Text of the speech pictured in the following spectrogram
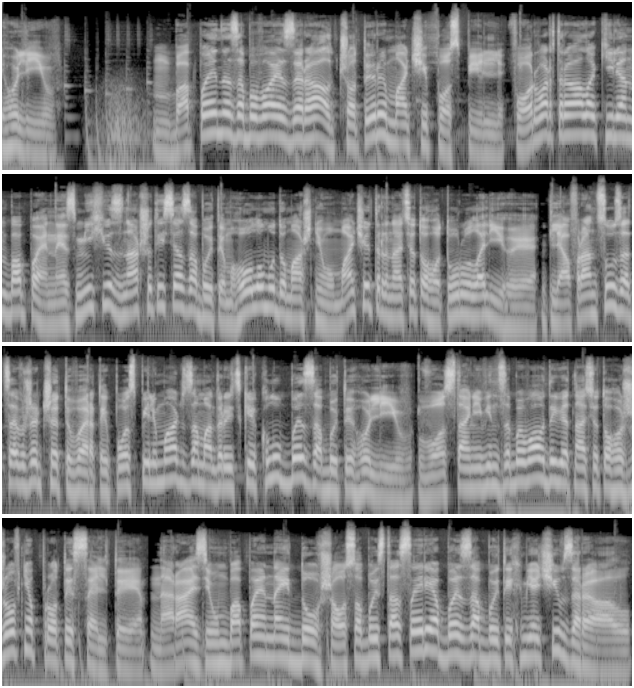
голів. Мбапе не забуває за Реал 4 матчі поспіль. Форвард Реала Кіліан Мбапе не зміг відзначитися забитим голом у домашньому матчі 13-го туру Ла Ліги. Для француза це вже четвертий поспіль матч за мадридський клуб без забитих голів. Востаннє він забивав 19 жовтня проти Сельти. Наразі у Мбапе найдовша особиста серія без забитих м'ячів за Реал.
